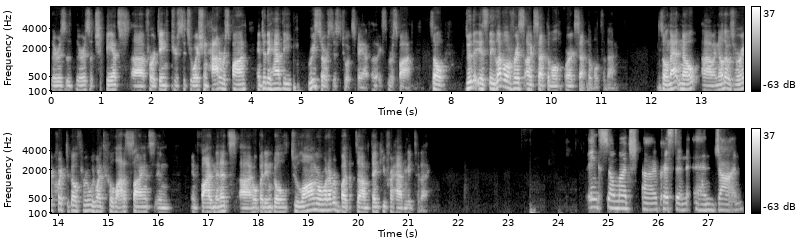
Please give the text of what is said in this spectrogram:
there is a, there is a chance uh, for a dangerous situation, how to respond, and do they have the resources to expand uh, respond. So do the, is the level of risk unacceptable or acceptable to them? So on that note, uh, I know that was very quick to go through. We went through a lot of science in, in five minutes. Uh, I hope I didn't go too long or whatever, but um, thank you for having me today. Thanks so much, uh, Kristen and John.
